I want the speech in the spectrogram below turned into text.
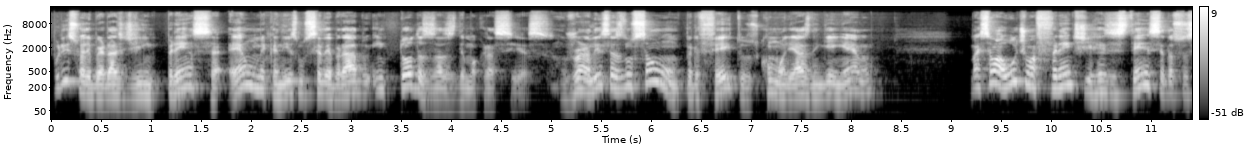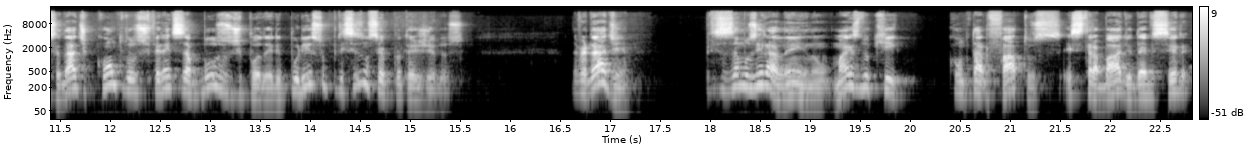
Por isso, a liberdade de imprensa é um mecanismo celebrado em todas as democracias. Os jornalistas não são perfeitos, como aliás ninguém é, não? mas são a última frente de resistência da sociedade contra os diferentes abusos de poder e por isso precisam ser protegidos. Na verdade, precisamos ir além. Não? Mais do que contar fatos, esse trabalho deve ser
